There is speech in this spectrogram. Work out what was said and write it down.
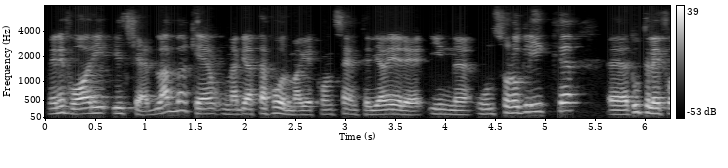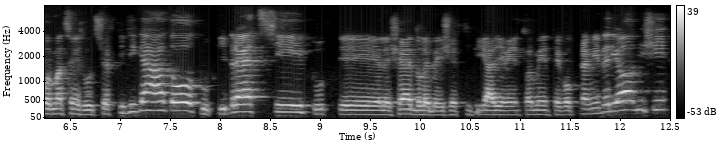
viene fuori il CEDLab, che è una piattaforma che consente di avere in un solo clic eh, tutte le informazioni sul certificato, tutti i prezzi, tutte le cedole per i certificati eventualmente con premi periodici,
